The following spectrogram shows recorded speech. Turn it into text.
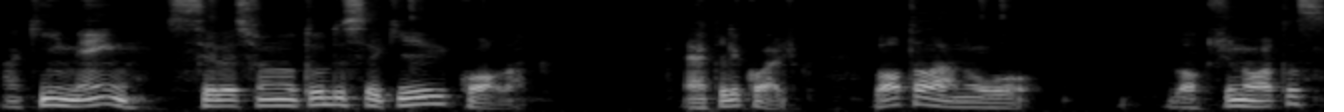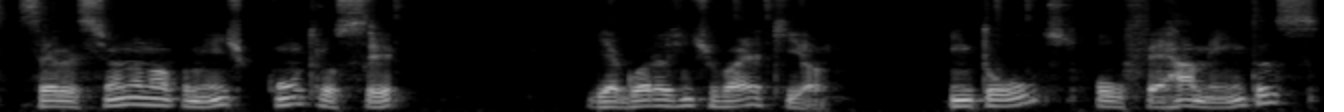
Aqui em main, seleciona tudo isso aqui e cola. É aquele código. Volta lá no bloco de notas, seleciona novamente, Ctrl C. E agora a gente vai aqui, ó, em Tools ou Ferramentas,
